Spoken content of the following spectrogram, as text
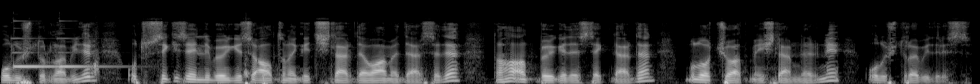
oluşturulabilir. 38-50 bölgesi altına geçişler devam ederse de daha alt bölge desteklerden bu lot çoğaltma işlemlerini oluşturabiliriz.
